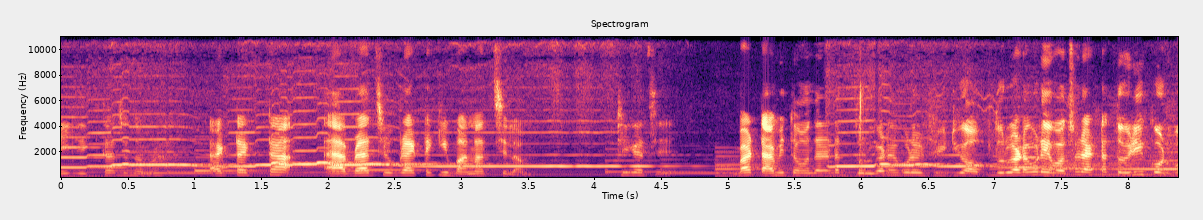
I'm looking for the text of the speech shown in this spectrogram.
এই দেখতে পাচ্ছ তোমরা? একটা একটা অ্যাবরা চুবরা একটা কি বানাচ্ছিলাম, ঠিক আছে? বাট আমি তোমাদের একটা দুর্গা ঠাকুরের ভিডিও দুর্গা ঠাকুর এবছর একটা তৈরি করব,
